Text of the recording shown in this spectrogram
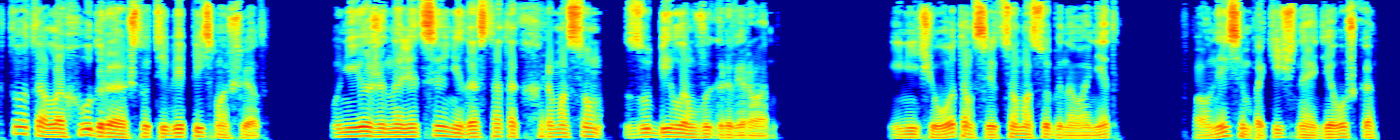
Кто-то лохудра, что тебе письма шлет. У нее же на лице недостаток хромосом зубилом выгравирован. И ничего там с лицом особенного нет. Вполне симпатичная девушка.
